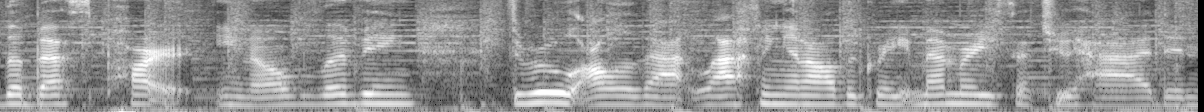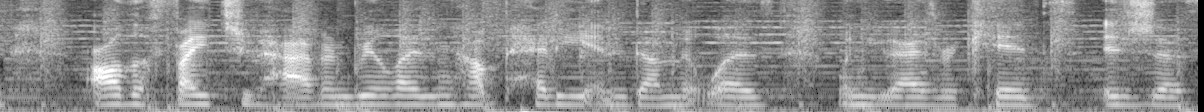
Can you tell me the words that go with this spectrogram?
the best part, you know, living through all of that, laughing at all the great memories that you had and all the fights you have, and realizing how petty and dumb it was when you guys were kids is just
